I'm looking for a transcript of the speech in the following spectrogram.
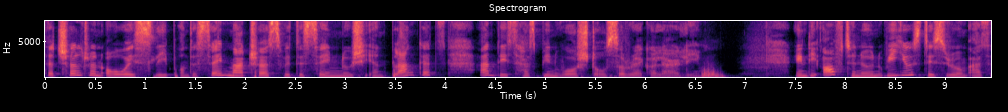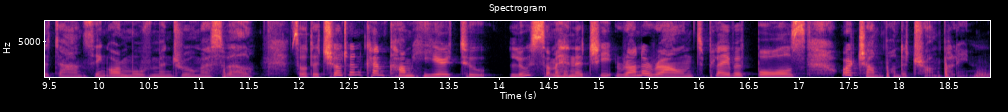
the children always sleep on the same mattress with the same nushi and blankets, and this has been washed also regularly. In the afternoon, we use this room as a dancing or movement room as well. So the children can come here to lose some energy, run around, play with balls, or jump on the trampoline.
